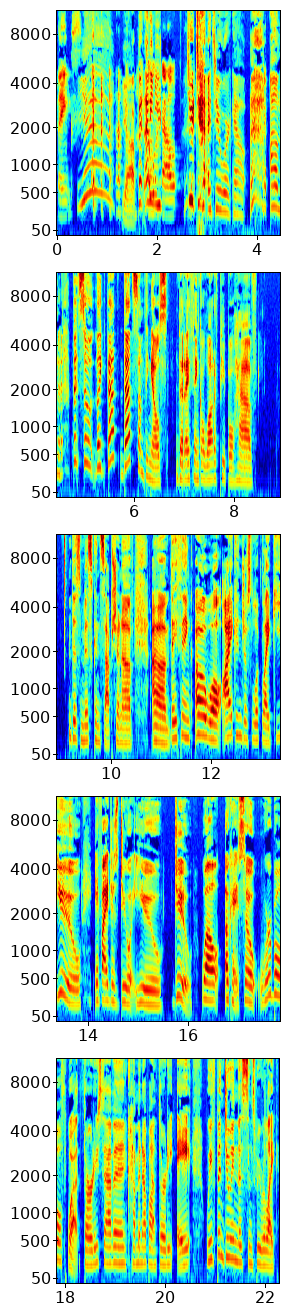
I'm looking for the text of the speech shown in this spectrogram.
thanks. Yeah, yeah. But I mean, you out. you do, I do work out. Um, but so like that that's something else that I think a lot of people have this misconception of um, they think, oh, well, I can just look like you if I just do what you do. Well, okay, so we're both what, 37, coming up on 38. We've been doing this since we were like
